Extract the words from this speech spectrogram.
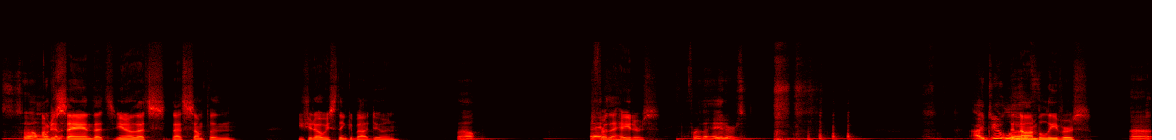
So I'm, I'm, just saying that's you know that's that's something you should always think about doing well, hey, for the haters, for the haters. I do love the non-believers. uh,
